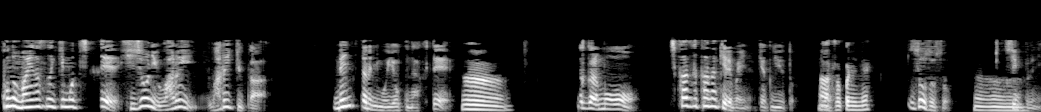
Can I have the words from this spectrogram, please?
このマイナスな気持ちって非常に悪い、悪いっていうか、メンタルにも良くなくて、うん。だからもう、近づかなければいいの、逆に言うと。あ、そこにね。そうそうそう。シンプルに。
